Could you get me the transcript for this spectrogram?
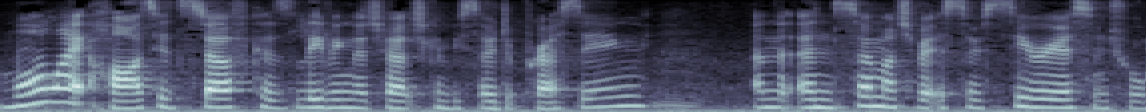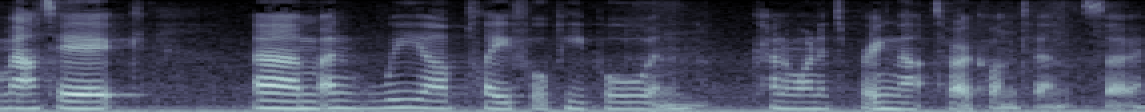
more light-hearted stuff because leaving the church can be so depressing, and and so much of it is so serious and traumatic. Um, and we are playful people, and kind of wanted to bring that to our content. So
